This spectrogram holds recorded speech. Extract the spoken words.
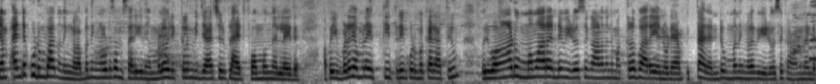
ഞാൻ എന്റെ കുടുംബമാണ് നിങ്ങൾ അപ്പോൾ നിങ്ങളോട് സംസാരിക്കുന്നത്. നമ്മളൊരിക്കലും വിചാരിച്ചൊരു പ്ലാറ്റ്ഫോം ഒന്നുമല്ല ഇത്. അപ്പോൾ ഇവിടെ നമ്മൾ എത്തി ഇത്രയും കുടുംബക്കാർ അത്രയും ഒരുപാട് ഉമ്മമാർ എന്റെ വീഡിയോസ് കാണുന്നുണ്ട്. മക്കൾ പറയും എന്നോട് ഇത്ത എന്റെ ഉമ്മ നിങ്ങളെ വീഡിയോസ് കാണുന്നുണ്ട്.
